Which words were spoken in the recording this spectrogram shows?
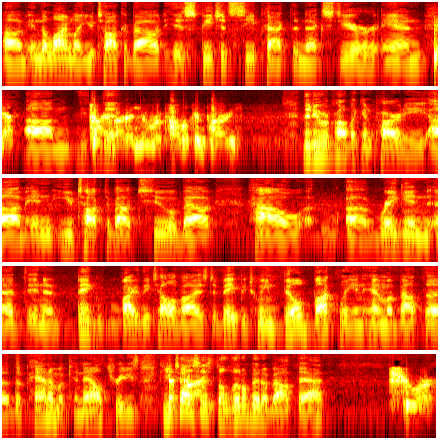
um, in the limelight. You talk about his speech at CPAC the next year, and yeah, um, talking about a new Republican Party. The new Republican Party, um, and you talked about too about how uh, Reagan, uh, in a big, widely televised debate between Bill Buckley and him about the, the Panama Canal treaties. Can you That's tell right. us just a little bit about that? Sure.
